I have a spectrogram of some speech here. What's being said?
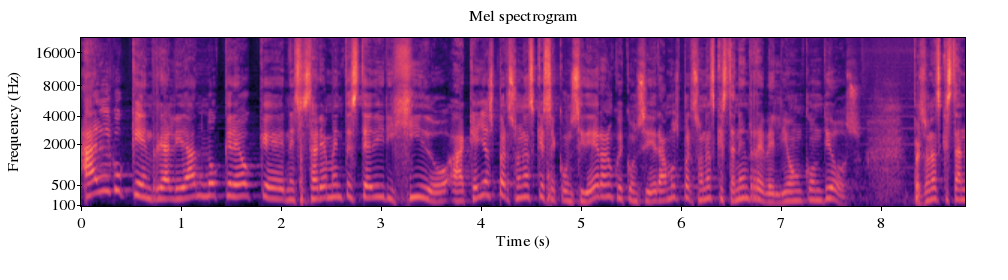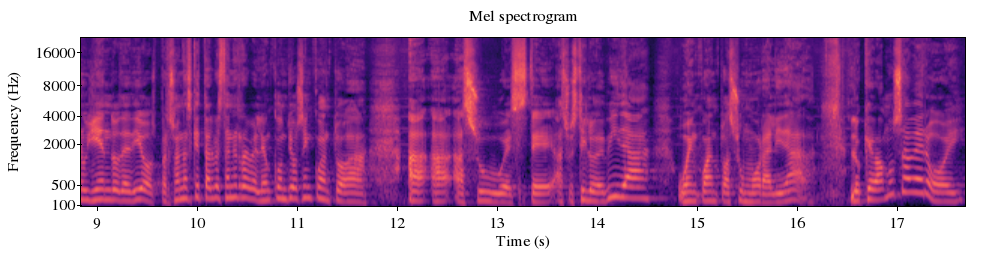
algo que en realidad no creo que necesariamente esté dirigido a aquellas personas que se consideran o que consideramos personas que están en rebelión con Dios, personas que están huyendo de Dios, personas que tal vez están en rebelión con Dios en cuanto a, a, su, este, a su estilo de vida o en cuanto a su moralidad. Lo que vamos a ver hoy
